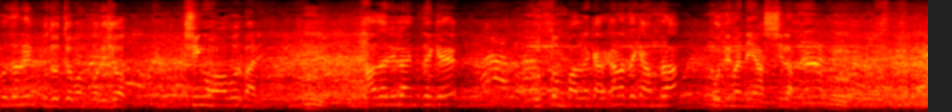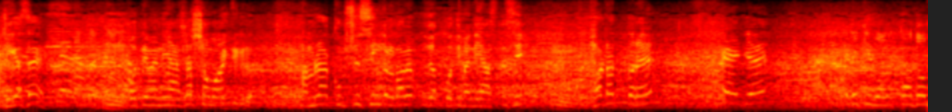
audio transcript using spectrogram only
সার্বজনীন পুজোজ্জীবন পরিষদ সিংহবাবুর বাড়ি হাজারি লাইন থেকে উত্তম পাল্লে কারখানা থেকে আমরা প্রতিমা নিয়ে আসছিলাম। ঠিক আছে? প্রতিমা নিয়ে আসার সময় আমরা খুব সুশৃঙ্খল ভাবে পুজো প্রতিমা নিয়ে আসতেছি। হঠাৎ করে এই যে এটা কি বল কদম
